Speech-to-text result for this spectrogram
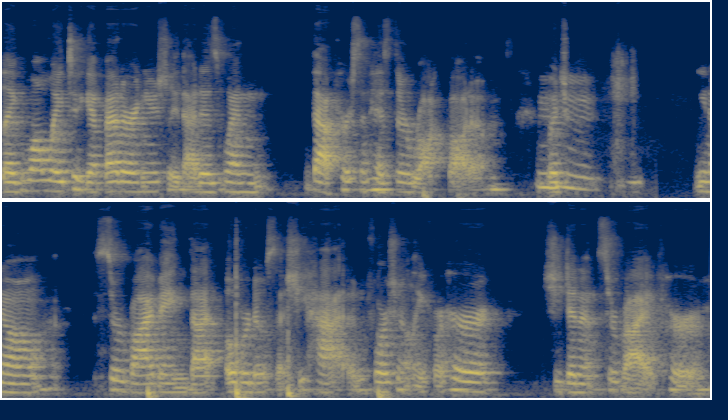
like one way to get better and usually that is when that person hits their rock bottom mm-hmm. which you know surviving that overdose that she had unfortunately for her she didn't survive her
